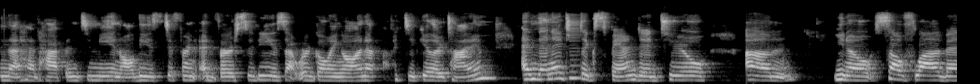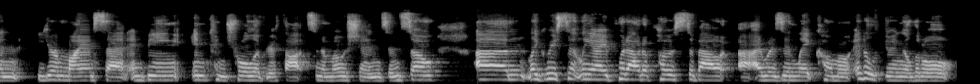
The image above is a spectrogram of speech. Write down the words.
that had happened to me and all these different adversities that were going on at a particular time. And then it just expanded to, um, you know, self love and your mindset and being in control of your thoughts and emotions. And so, um, like recently, I put out a post about uh, I was in Lake Como, Italy, doing a little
